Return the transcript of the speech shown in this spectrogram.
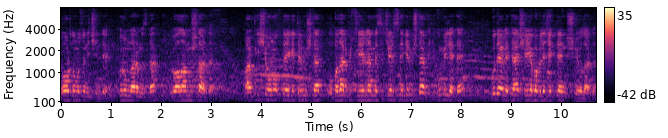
ordumuzun içinde, kurumlarımızda yuvalanmışlardı. Artık işi o noktaya getirmişler, o kadar güç zehirlenmesi içerisine girmişlerdi ki bu millete, bu devlete her şeyi yapabileceklerini düşünüyorlardı.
